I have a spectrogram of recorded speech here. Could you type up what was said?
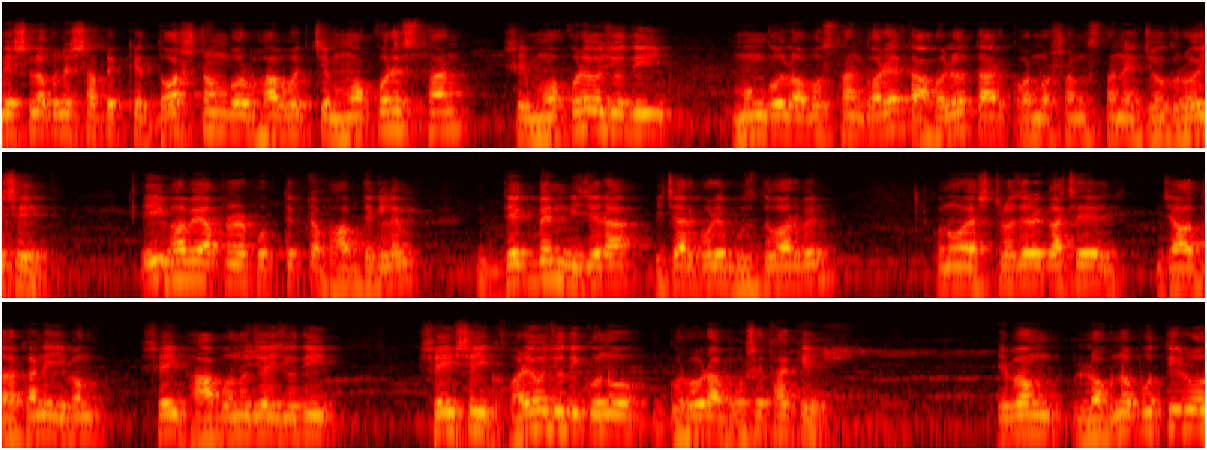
মেষলগ্নের সাপেক্ষে দশ নম্বর ভাব হচ্ছে মকরের স্থান। সেই মকরেও যদি মঙ্গল অবস্থান করে, তাহলেও তার কর্মসংস্থানে যোগ রয়েছে। এইভাবে আপনারা প্রত্যেকটা ভাব দেখলেন। দেখবেন, নিজেরা বিচার করে বুঝতে পারবেন। কোনো অ্যাস্ট্রোলজারের কাছে যাওয়ার দরকার নেই এবং সেই ভাব অনুযায়ী যদি, সেই সেই ঘরেও যদি কোনো গ্রহরা বসে থাকে এবং লগ্নপতিরও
